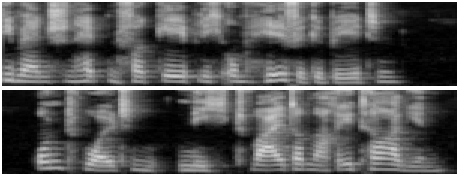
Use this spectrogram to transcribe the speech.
die Menschen hätten vergeblich um Hilfe gebeten und wollten nicht weiter nach Italien.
